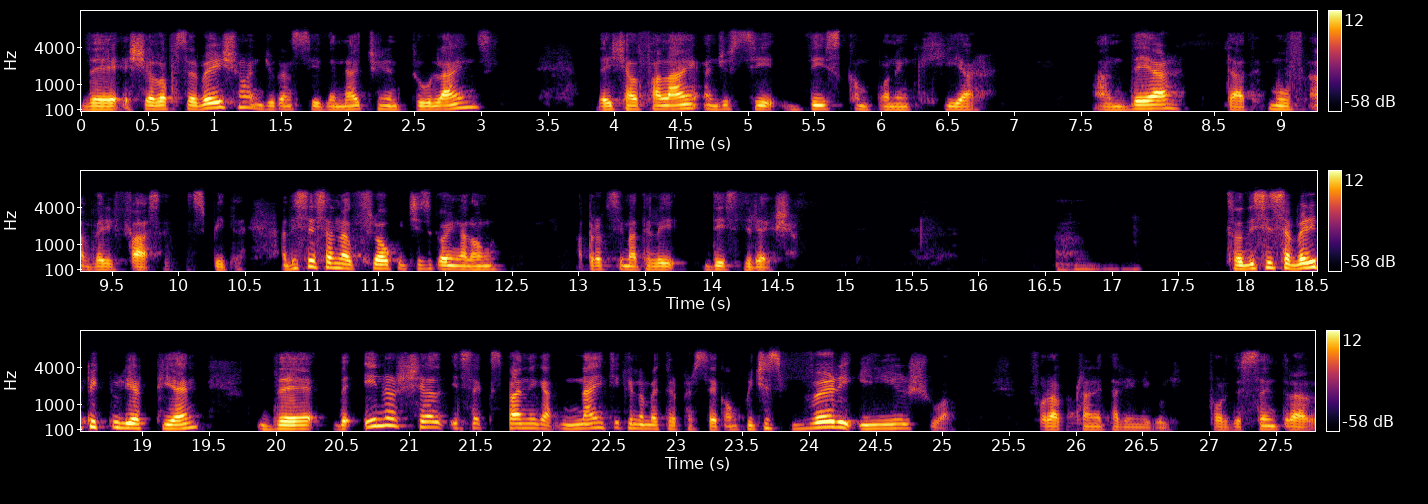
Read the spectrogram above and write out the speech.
the shell observation, you can see the nitrogen two lines, the H alpha line, and you see this component here and there that move at very fast speed. And this is an outflow which is going along approximately this direction. Um, so this is a very peculiar PN. The, the inner shell is expanding at 90 kilometers per second, which is very unusual for a planetary nebula, for the central,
